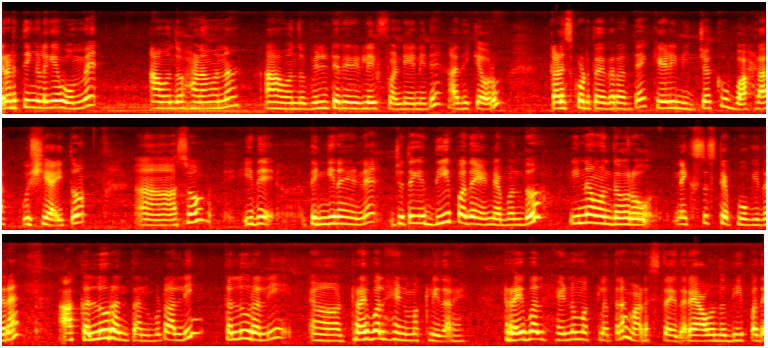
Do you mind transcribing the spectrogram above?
ಎರಡು ತಿಂಗಳಿಗೆ ಒಮ್ಮೆ ಆ ಒಂದು ಹಣವನ್ನು, ಆ ಒಂದು ಮಿಲಿಟರಿ ರಿಲೀಫ್ ಫಂಡ್ ಏನಿದೆ, ಅದಕ್ಕೆ ಅವರು ಕಳಿಸ್ಕೊಡ್ತಾ ಇದ್ದಾರಂತೆ, ಕೇಳಿ ನಿಜಕ್ಕೂ ಬಹಳ ಖುಷಿ ಆಯಿತು. ಸೊ ಇದೇ ತೆಂಗಿನ ಎಣ್ಣೆ, ಜೊತೆಗೆ ದೀಪದ ಎಣ್ಣೆ ಬಂದು ಇನ್ನೂ ಒಂದು ಅವರು ನೆಕ್ಸ್ಟ್ ಸ್ಟೆಪ್ ಹೋಗಿದ್ದಾರೆ. ಆ ಕಲ್ಲೂರು ಅಂತ ಅಂದ್ಬಿಟ್ಟು ಅಲ್ಲಿ, ಕಲ್ಲೂರಲ್ಲಿ ಟ್ರೈಬಲ್ ಹೆಣ್ಮಕ್ಳಿದ್ದಾರೆ. ಟ್ರೈಬಲ್ ಹೆಣ್ಣು ಮಕ್ಳ ಹತ್ರ ಮಾಡಿಸ್ತಾ ಇದ್ದಾರೆ ಆ ಒಂದು ದೀಪದ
